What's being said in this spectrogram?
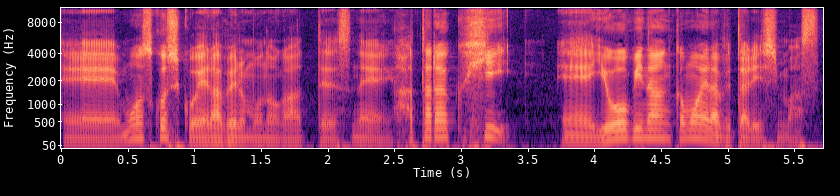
えー、もう少しこう選べるものがあってですね、働く日、えー、曜日なんかも選べたりします。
